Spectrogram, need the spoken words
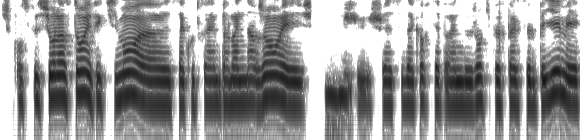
je pense que sur l'instant, effectivement, euh, ça coûte quand même pas mal d'argent et je, Mhm. je, je suis assez d'accord qu'il y a pas mal de gens qui peuvent pas se le payer, mais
